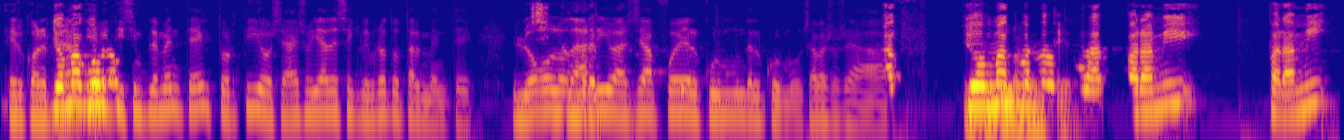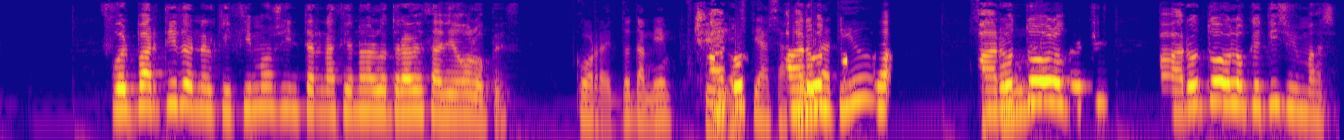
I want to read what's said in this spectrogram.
el, con el Yo me acuerdo- y simplemente Héctor, tío, o sea, eso ya desequilibró totalmente. Y luego Sí, lo de hombre. Arribas ya fue el culmum del culmum, ¿sabes? O sea, Yo me acuerdo, para mí, para mí, fue el partido en el que hicimos internacional otra vez a Diego López. Correcto también. Sí. Ah, hostia, sacó Paró, una, tío. paró ¿Sacó una? todo lo que quiso, paró todo lo que quiso y más.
